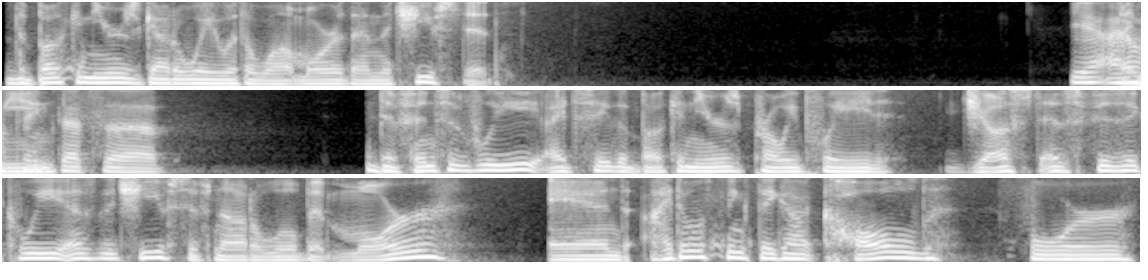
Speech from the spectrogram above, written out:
the Buccaneers got away with a lot more than the Chiefs did. Yeah, I I don't mean- think that's a Defensively, I'd say the Buccaneers probably played just as physically as the Chiefs, if not a little bit more. And I don't think they got called for,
